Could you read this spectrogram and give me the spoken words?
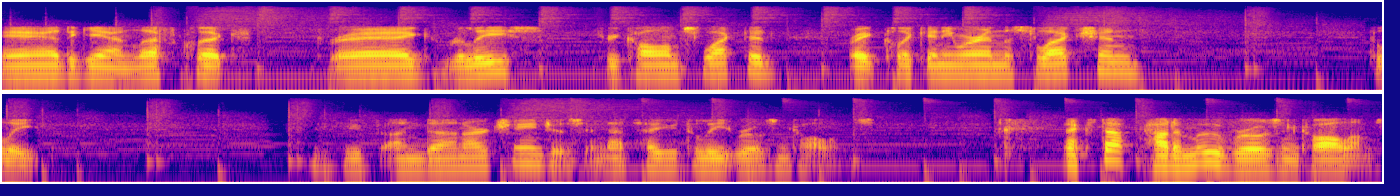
And again, left click, drag, release, three columns selected, right click anywhere in the selection, delete. We've undone our changes, and that's how you delete rows and columns. Next up, how to move rows and columns.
